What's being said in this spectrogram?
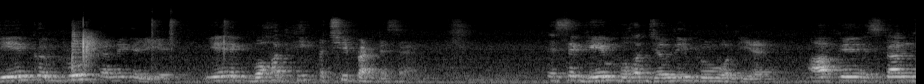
گیم کو امپروو کرنے کے لیے یہ ایک بہت ہی اچھی پریکٹس ہے۔ اس سے گیم بہت جلدی امپروو ہوتی ہے۔ آپ کے stun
